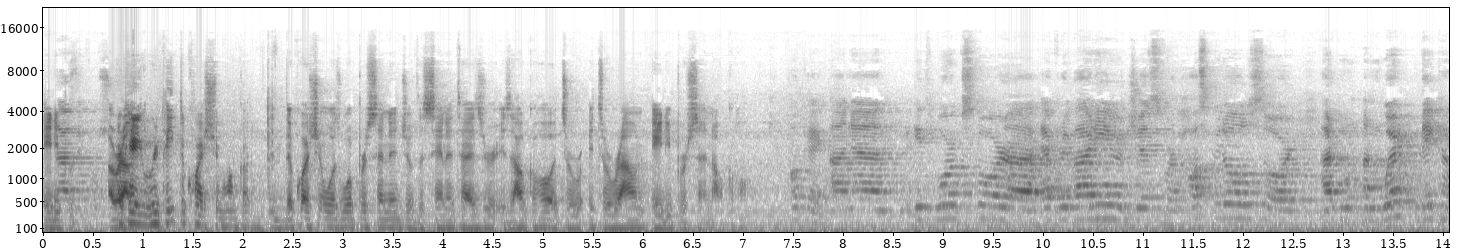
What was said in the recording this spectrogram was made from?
80 That's around. Okay, repeat the question, Juan The question was what percentage of the sanitizer is alcohol? It's, a, it's around 80% alcohol. Okay, and uh, it works for uh, everybody or just for hospitals or and, where they can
